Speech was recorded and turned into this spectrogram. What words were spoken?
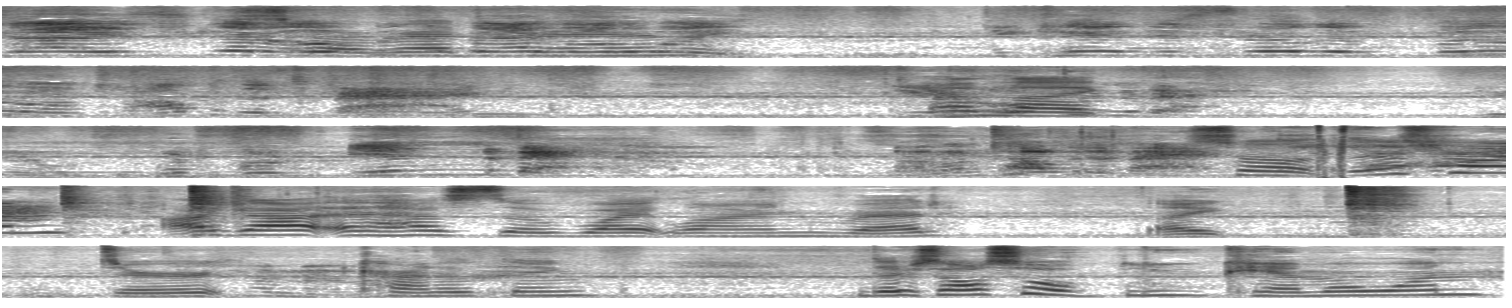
guys, you gotta So open the bag all the way. You can't just throw the food on top of the bag. You And, open like- the bag. you know, Put food in the bag, not on top of the bag. so this one I got. It has the white line red, like dirt kind of thing. There's also a blue camel one.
